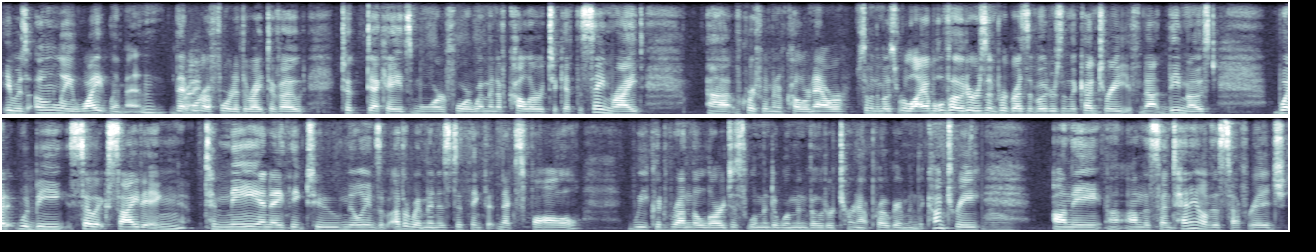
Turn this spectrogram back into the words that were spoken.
it was only white women that right. were afforded the right to vote. It took decades more for women of color to get the same right. Uh, of course, women of color now are some of the most reliable voters and progressive voters in the country, if not the most what would be so exciting to me and I think to millions of other women is to think that next fall we could run the largest woman to woman voter turnout program in the country wow. on the uh, on the centennial of the suffrage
